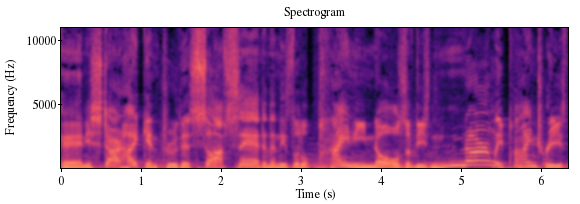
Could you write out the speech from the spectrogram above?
and you start hiking through this soft sand and then these little piney knolls of these gnarly pine trees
